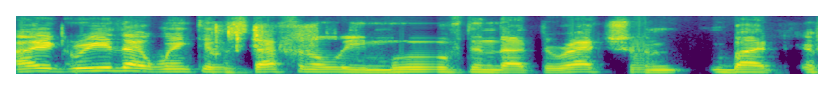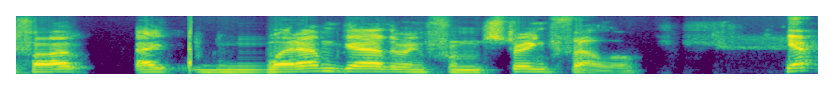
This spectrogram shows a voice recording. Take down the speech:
I agree that Wink has definitely moved in that direction. But if I, I what I'm gathering from Stringfellow Yep.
